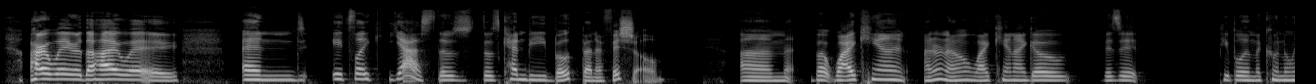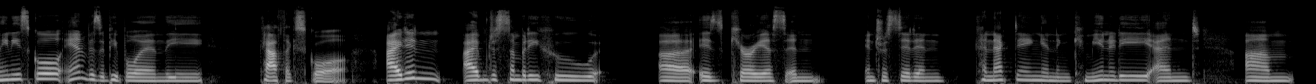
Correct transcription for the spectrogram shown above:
Our way or the highway. And it's like, yes, those those can be both beneficial. Um, but why can't I don't know, why can't I go visit people in the Kundalini school and visit people in the Catholic school? I didn't I'm just somebody who uh, is curious and interested in connecting and in community and um,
